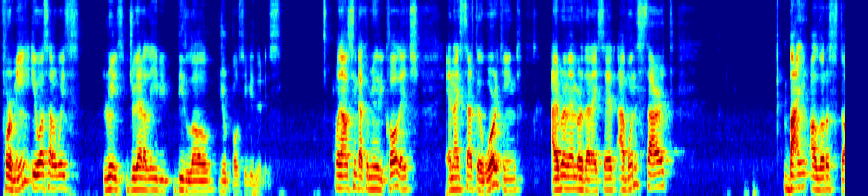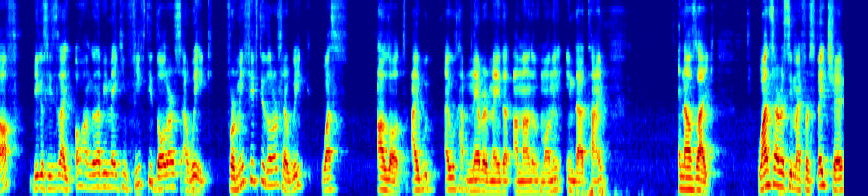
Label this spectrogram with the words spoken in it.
for me it was always luis you gotta live below your possibilities when i was in the community college and i started working I remember that I said I want to start buying a lot of stuff because it's like, oh, I'm gonna be making fifty dollars a week. For me, fifty dollars a week was a lot. I would I would have never made that amount of money in that time. And I was like, once I receive my first paycheck,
